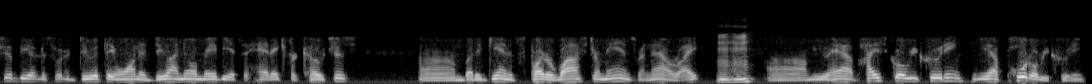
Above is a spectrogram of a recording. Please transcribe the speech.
should be able to sort of do what they want to do. I know maybe it's a headache for coaches, Um, but again, it's part of roster management now, right? Mm-hmm. Um, you have high school recruiting and you have portal recruiting.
